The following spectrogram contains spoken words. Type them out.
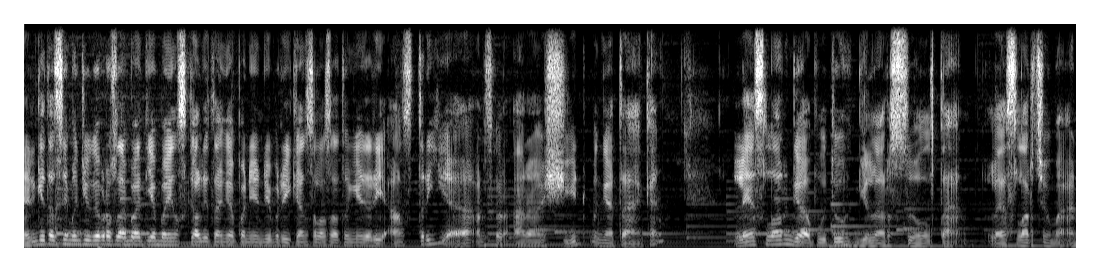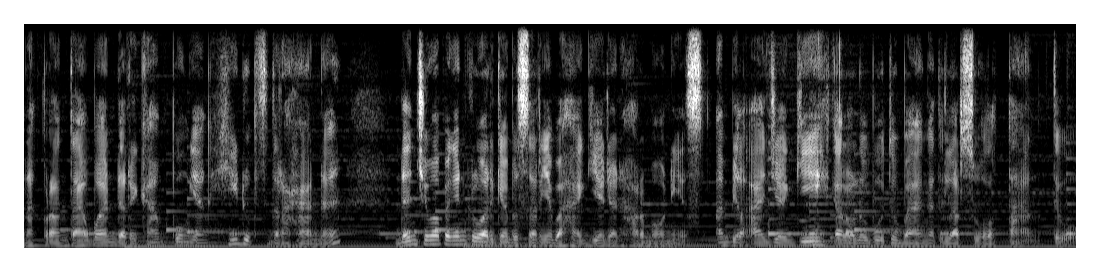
Dan kita simak juga persahabat ya banyak sekali tanggapan yang diberikan salah satunya dari Astria Anskor Arashid mengatakan Leslar gak butuh gelar sultan Leslar cuma anak perantauan dari kampung yang hidup sederhana dan cuma pengen keluarga besarnya bahagia dan harmonis. Ambil aja gih kalau lu butuh banget gelar sultan. Tuh,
